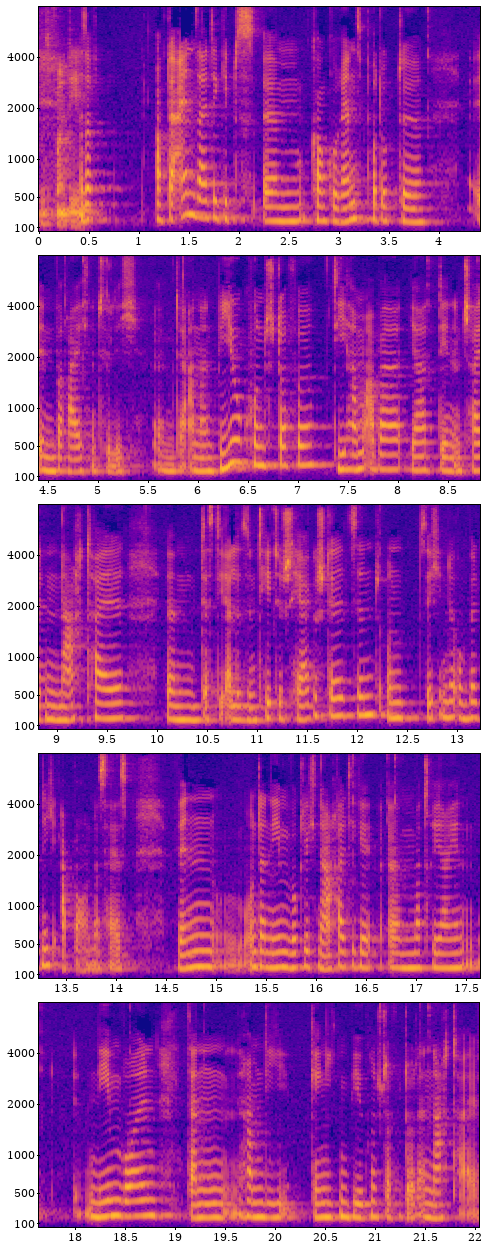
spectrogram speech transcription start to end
also von denen? Also auf, auf, der einen Seite gibt es ähm, Konkurrenzprodukte im Bereich natürlich ähm, der anderen Biokunststoffe. Die haben aber ja den entscheidenden Nachteil, ähm, dass die alle synthetisch hergestellt sind und sich in der Umwelt nicht abbauen. Das heißt, wenn Unternehmen wirklich nachhaltige äh, Materialien nehmen wollen, dann haben die gängigen Biokunststoffe dort einen Nachteil.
